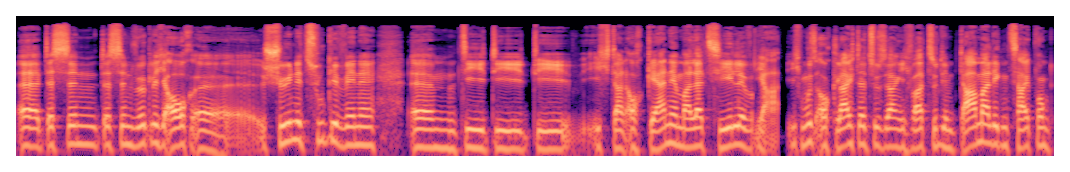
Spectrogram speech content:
das sind, das sind wirklich auch schöne Zugewinne, ähm, die, die, die ich dann auch gerne mal erzähle. Ja, ich muss auch gleich dazu sagen, ich war zu dem damaligen Zeitpunkt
